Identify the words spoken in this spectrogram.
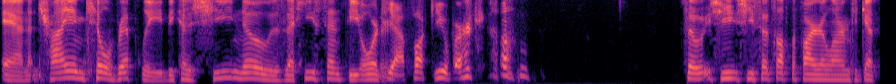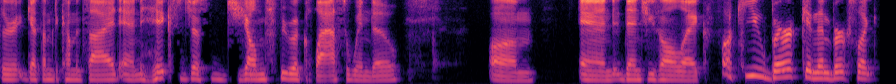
and try and kill Ripley because she knows that he sent the order. yeah, fuck you, Burke. So she she sets off the fire alarm to get their get them to come inside, and Hicks just jumps through a glass window. Um, and then she's all like, "Fuck you, Burke," and then Burke's like,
